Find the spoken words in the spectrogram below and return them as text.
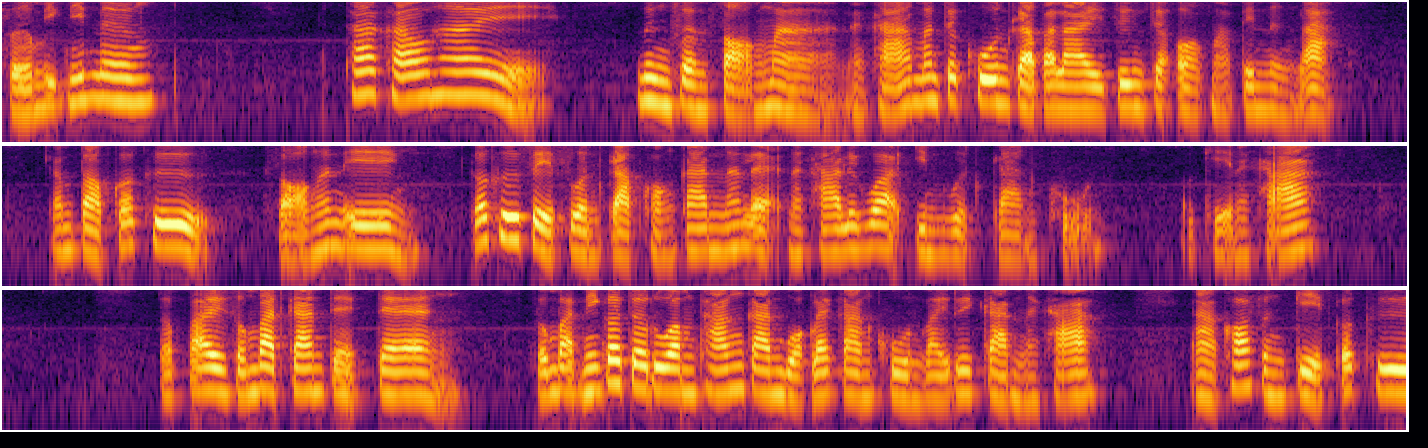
เสริมอีกนิดนึง ถ้าเขาให้ 1ส่วน2มานะคะ มันจะคูณกับอะไรจึงจะออกมาเป็น 1 ล่ะคำตอบก็คือ 2 นั่นเอง ก็คือเศษส่วนกลับของกันนั่นแหละนะคะ เรียกว่า invert การคูณ โอเคนะคะ ต่อไปสมบัติการแจกแจง สมบัตินี้ก็จะรวมทั้งการบวกและการคูณไว้ด้วยกันนะคะะข้อสังเกตก็คือ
